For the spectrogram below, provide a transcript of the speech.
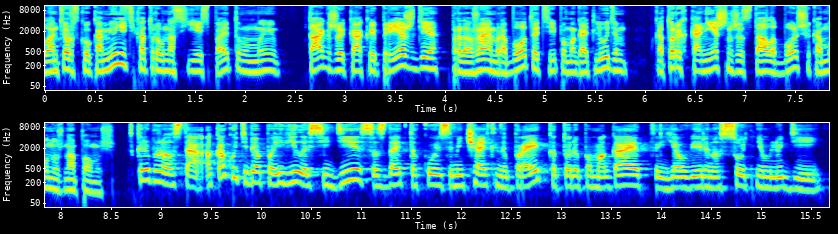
волонтерского комьюнити, который у нас есть, поэтому мы так же, как и прежде, продолжаем работать и помогать людям которых, конечно же, стало больше, кому нужна помощь. Скажи, пожалуйста, а как у тебя появилась идея создать такой замечательный проект, который помогает, я уверена, сотням людей?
